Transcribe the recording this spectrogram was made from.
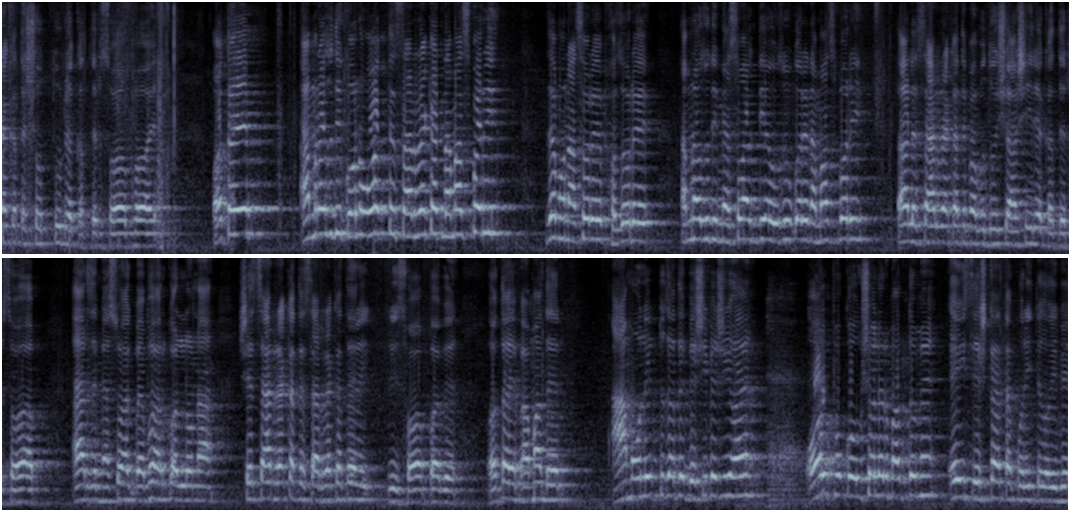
রাখাতে সত্তর রাকাতের সব হয়। অতএব আমরা যদি কোনো ওয়াক্তে চার রাকাত নামাজ পড়ি, যেমন আসরে, ফজরে, আমরা যদি মেসোয়াক দিয়ে উজু করে নামাজ পড়ি, তাহলে চার রেখাতে পাবো দুইশো আশি রেখাতের সব আর যে মেসোয়াক ব্যবহার করল না, সে চার রেখাতে চার রেখাতের সব পাবে। অতএব আমাদের আমল একটু যাতে বেশি বেশি হয় অল্প কৌশলের মাধ্যমে এই চেষ্টাটা করিতে হইবে।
